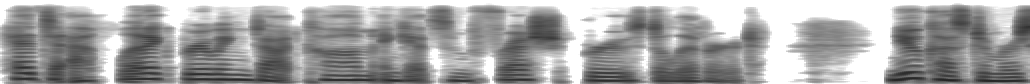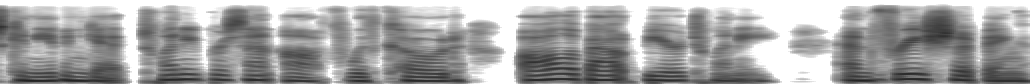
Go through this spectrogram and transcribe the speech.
Head to athleticbrewing.com and get some fresh brews delivered. New customers can even get 20% off with code allaboutbeer20 and free shipping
